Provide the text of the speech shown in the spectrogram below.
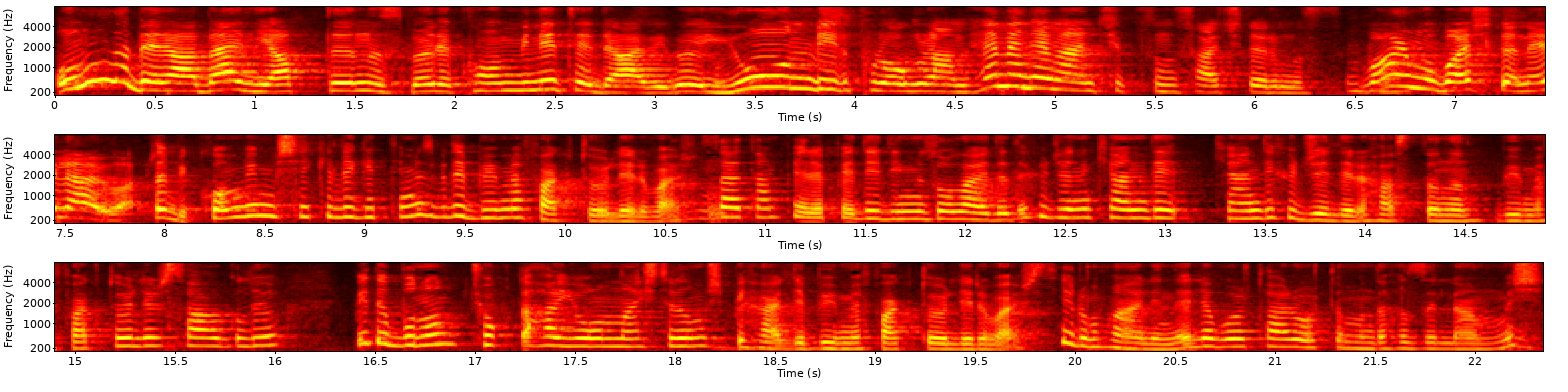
Onunla beraber yaptığınız böyle kombine tedavi, böyle yoğun bir program hemen hemen çıksın saçlarımız. Var mı başka neler var? Tabii kombin bir şekilde gittiğimiz bir de büyüme faktörleri var. Zaten PRP dediğimiz olayda da hücrenin kendi kendi hücreleri hastanın büyüme faktörleri salgılıyor. Bir de bunun çok daha yoğunlaştırılmış bir halde büyüme faktörleri var. Serum halinde laboratuvar ortamında hazırlanmış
